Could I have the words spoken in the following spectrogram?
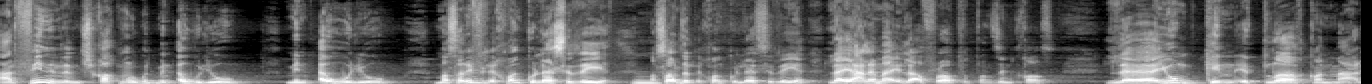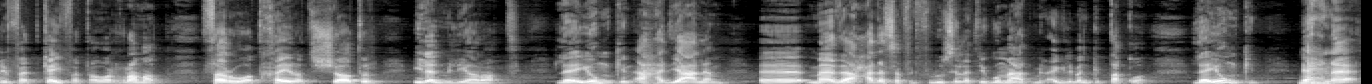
عارفين إن الانشقاق موجود من أول يوم من أول يوم. مصاريف الإخوان كلها سرية. مصادر الإخوان كلها سرية. لا يعلمها إلا أفراد في التنظيم الخاص. لا يمكن اطلاقا معرفة كيف تورمت ثروة خيرت الشاطر إلى المليارات. لا يمكن أحد يعلم آه، ماذا حدث في الفلوس التي جمعت من أجل بنك التقوى. لا يمكن. إحنا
